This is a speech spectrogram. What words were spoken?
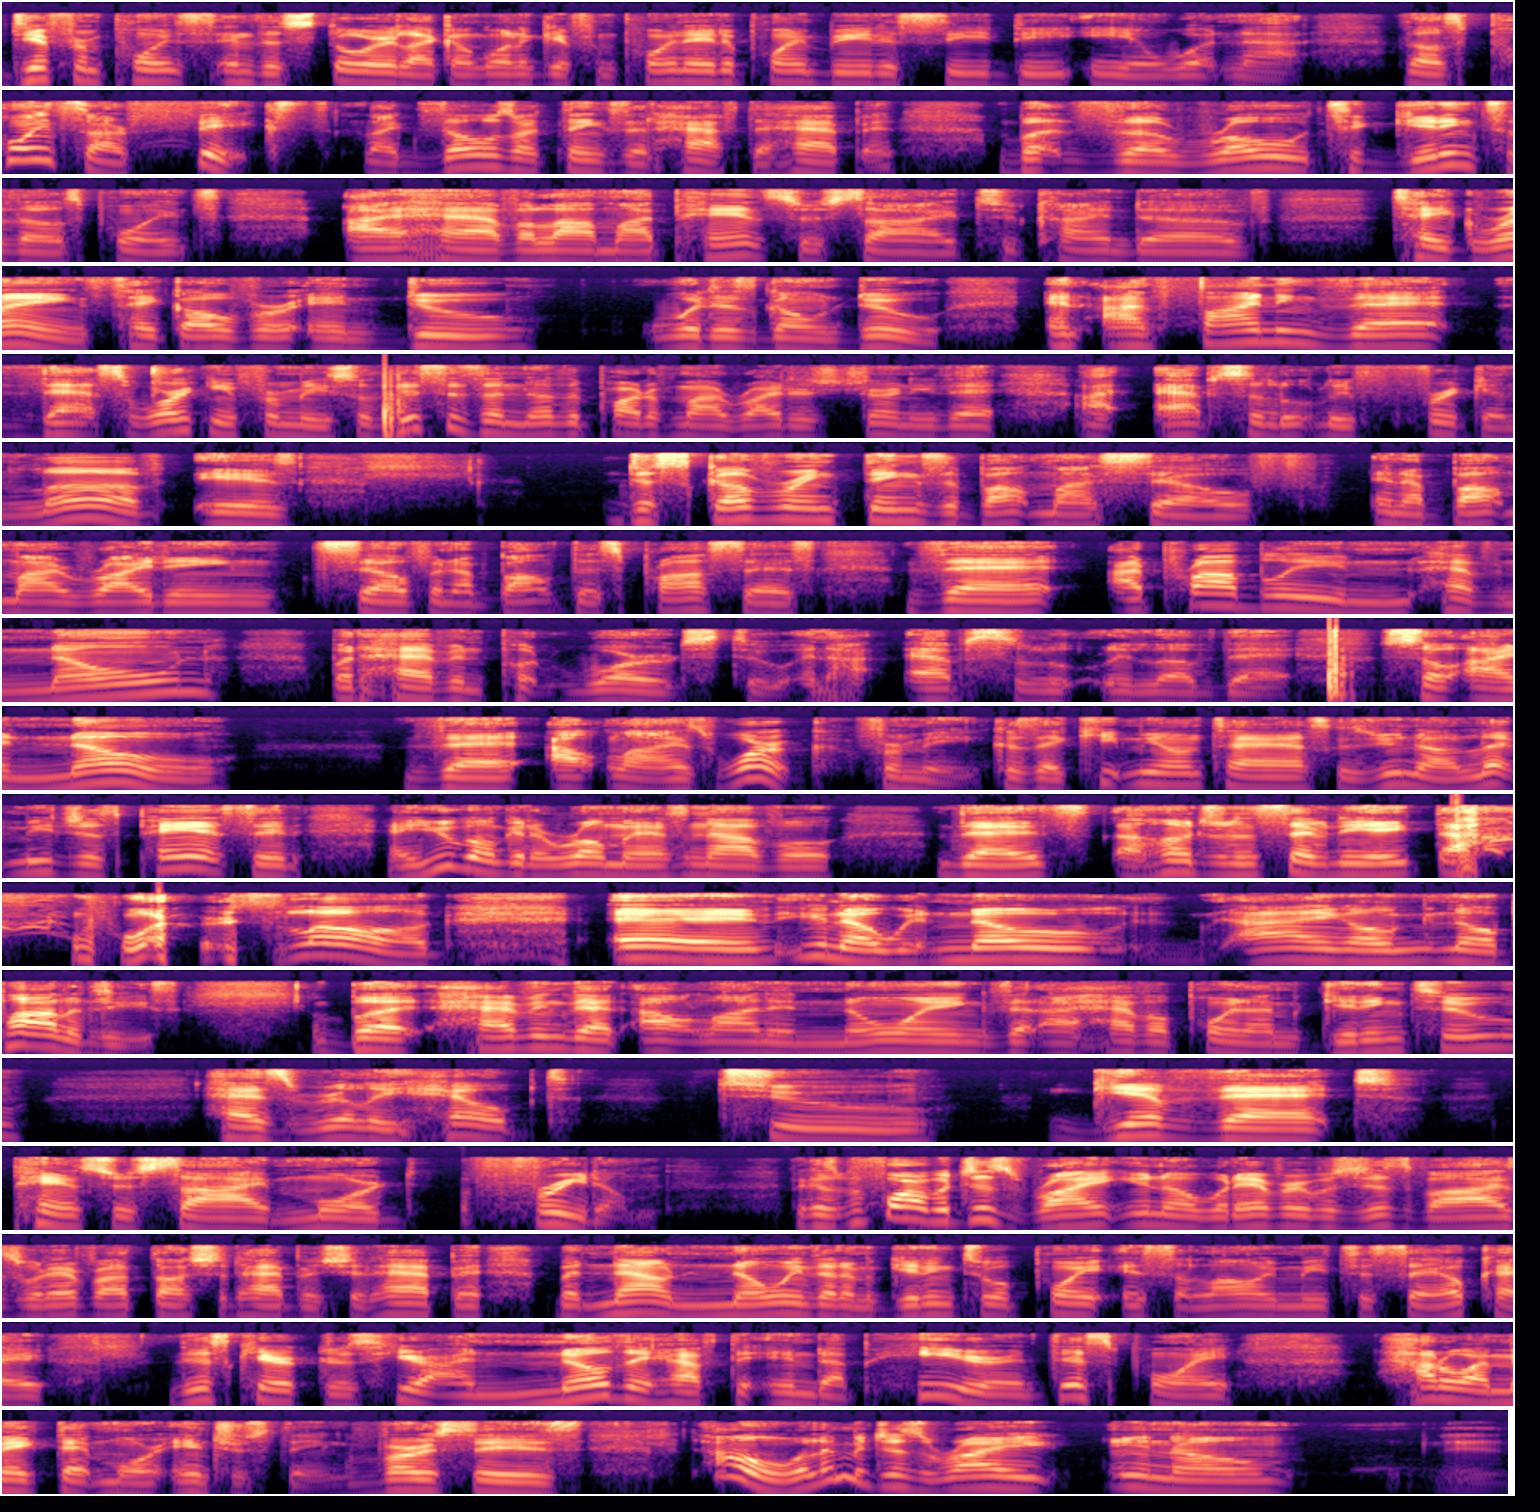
different points in the story, like I'm going to get from point A to point B to C, D, E, and whatnot. Those points are fixed. Like those are things that have to happen. But the road to getting to those points, I have allowed my pantser side to kind of take reins, take over, and do what it's going to do. And I'm finding that that's working for me. So this is another part of my writer's journey that I absolutely freaking love is discovering things about myself and about my writing self and about this process that I probably have known but haven't put words to. And I absolutely love that. So I know that outlines work for me because they keep me on task. Because, you know, let me just pants it and you're going to get a romance novel that's 178,000 words long. And, you know, with no I ain't gonna no apologies. But having that outline and knowing that I have a point I'm getting to has really helped to give that pantser side more freedom. Because before I would just write, you know, whatever it was just vibes, whatever I thought should happen should happen. But now knowing that I'm getting to a point, it's allowing me to say, okay, this character is here. I know they have to end up here at this point. How do I make that more interesting? Versus, oh, well, let me just write, you know,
